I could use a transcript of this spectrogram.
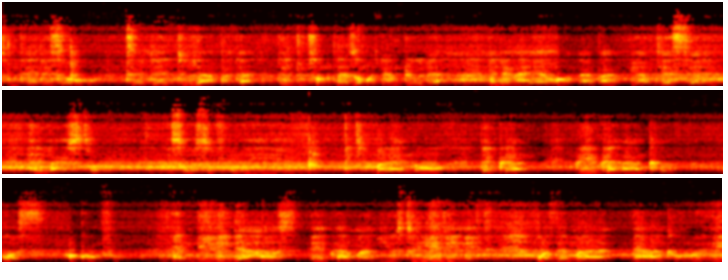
sometimes they say, oh, they do that, but that, they do, sometimes some of them do that. And then her own, uh, but we have just said her life story is also following her. But I know the grand, great grand uncle was Okomfo. And even the house the grandma used to live in it was the man, the uncle who he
